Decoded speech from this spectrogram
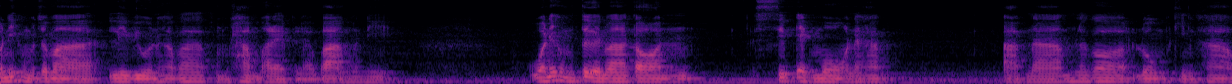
ันนี้ผมจะมารีวิวนะครับว่าผมทำอะไรไปแล้วบ้างวันนี้ วันนี้ผมตื่นมาตอน 11โมงนะครับ อาบน้ำแล้วก็ลงไปกินข้าว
